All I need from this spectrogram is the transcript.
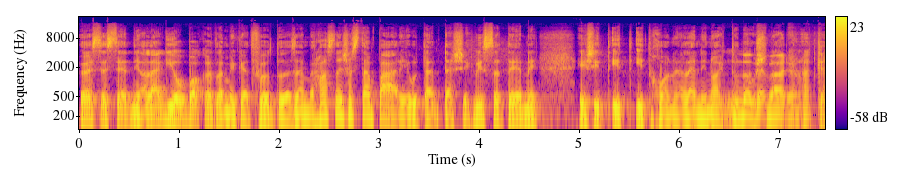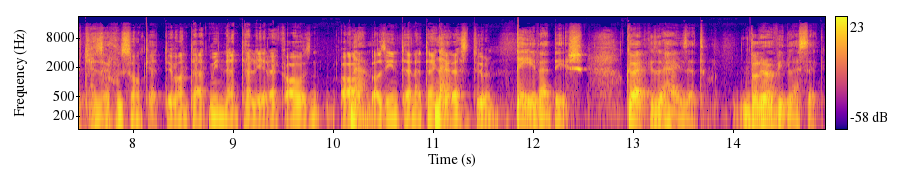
összeszedni a legjobbakat, amiket föl tud az ember használni, és aztán pár év után tessék visszatérni, és itt, itt itthon lenni nagy tudós. Na de várjon, hát 2020 22 van, tehát mindent elérek ahhoz a, nem. az interneten nem. keresztül. Tévedés. Következő helyzet. Rövid leszek.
